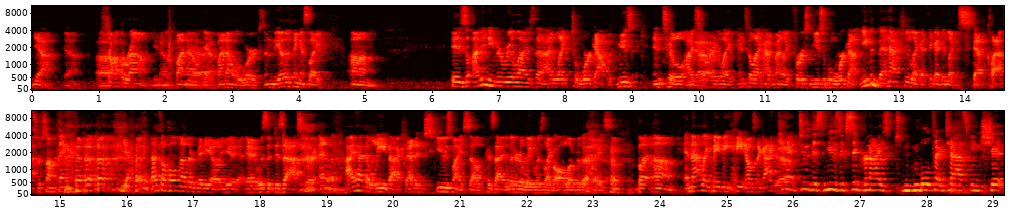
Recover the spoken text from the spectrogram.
Yeah, yeah. Uh, Shop around, you know, find out, yeah. yeah, find out what works. And the other thing is like, um, is I didn't even realize that I like to work out with music until I Yeah. started like until I had my like first musical workout. And even then, actually, like I think I did like a step class or something. yeah, that's a whole nother video. Yeah, it was a disaster, and I had to leave. Actually, I had to excuse myself because I literally was like all over the place. But um, and that like made me hate. I was like, I Yeah. can't do this music synchronized multitasking shit.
